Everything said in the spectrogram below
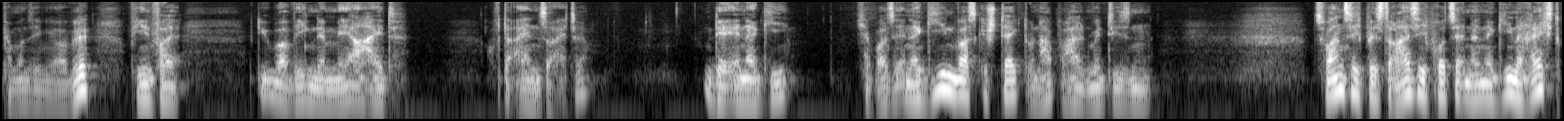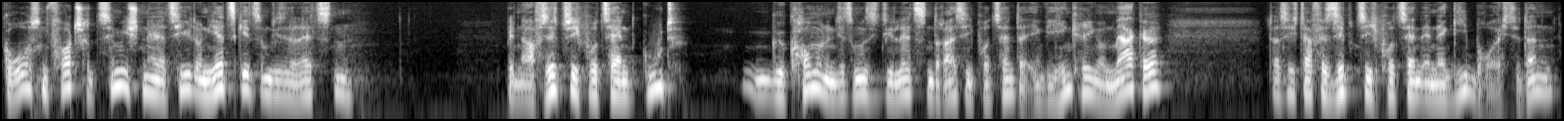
kann man sehen, wie man will. Auf jeden Fall die überwiegende Mehrheit auf der einen Seite der Energie. Ich habe also Energie in was gesteckt und habe halt mit diesen 20 bis 30 Prozent Energie einen recht großen Fortschritt ziemlich schnell erzielt. Und jetzt geht es um diese letzten, bin auf 70 Prozent gut gekommen und jetzt muss ich die letzten 30 Prozent da irgendwie hinkriegen und merke, dass ich dafür 70 Prozent Energie bräuchte, dann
